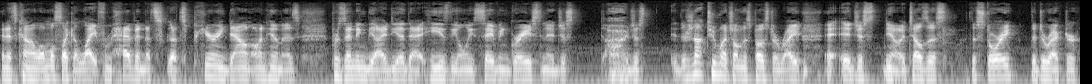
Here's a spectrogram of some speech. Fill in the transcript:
and it's kind of almost like a light from heaven that's that's peering down on him as presenting the idea that he is the only saving grace. And it just, oh, it just there's not too much on this poster, right? It, it just, you know, it tells us the story, the director,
